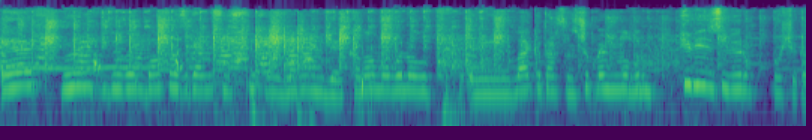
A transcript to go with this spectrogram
Eğer böyle videoların daha fazla gelmesini istiyorsanız dediğim gibi kanalıma abone olup e, like atarsanız çok memnun olurum. Hepinizi seviyorum. Hoşçakalın.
